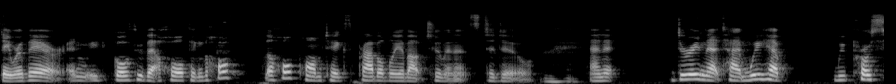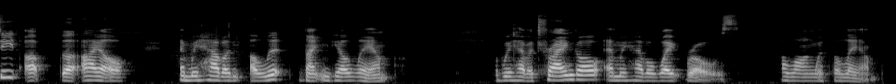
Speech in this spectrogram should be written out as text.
they were there. And we go through that whole thing. The whole the whole poem takes probably about two minutes to do. Mm-hmm. And it during that time we have we proceed up the aisle and we have a, a lit nightingale lamp. We have a triangle and we have a white rose along with the lamp.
